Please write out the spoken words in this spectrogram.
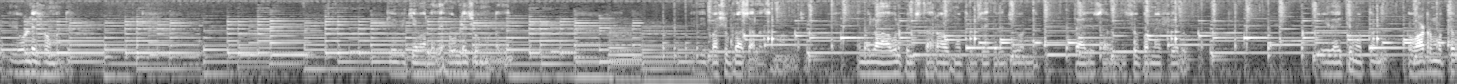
ఇది ఇది ఓల్డేజ్ హోమ్ అంటే కేవీకే వాళ్ళది ఓల్డేజ్ హోమ్ ఉంటుంది. ఇది పశుగ్రాసాల సంబంధించి. ఇందులో ఆవులు పెంచుతారు ఆవు మూత్రం సేకరించి ఇవన్నీ తయారు చేస్తారు. ఇది సూపర్ నైఫియర్ ఇదైతే మొత్తం వాటర్ మొత్తం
